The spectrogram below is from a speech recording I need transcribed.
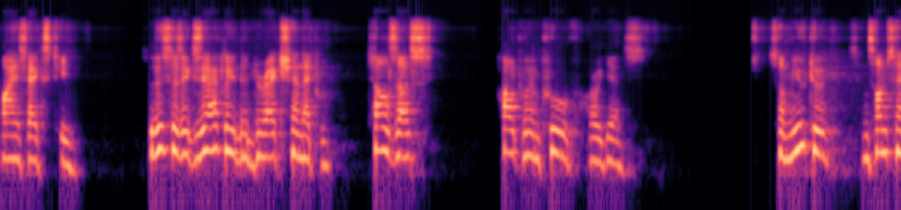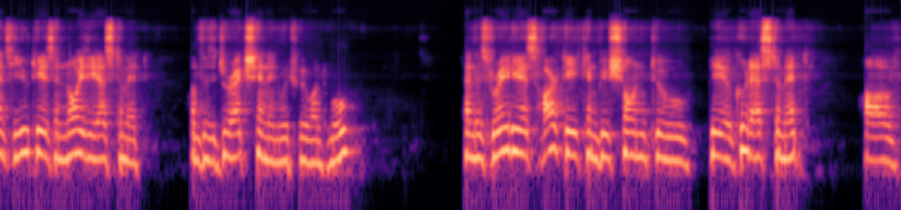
minus xt. This is exactly the direction that tells us how to improve our guess. So mu, to, in some sense, ut is a noisy estimate of this direction in which we want to move. And this radius rt can be shown to be a good estimate of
